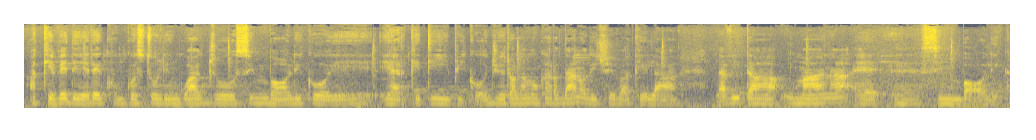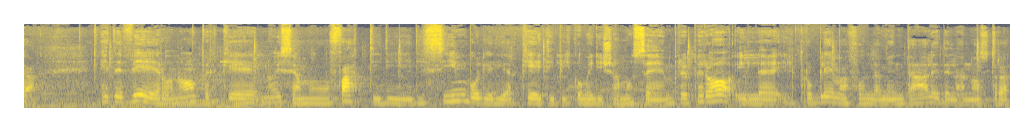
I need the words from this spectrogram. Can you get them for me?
a che, vedere con questo linguaggio simbolico e, e archetipico. Girolamo Cardano diceva che la, la vita umana è eh, simbolica. Ed è vero, no? Perché noi siamo fatti di, di, simboli e di archetipi, come diciamo sempre, però il, il problema fondamentale della nostra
